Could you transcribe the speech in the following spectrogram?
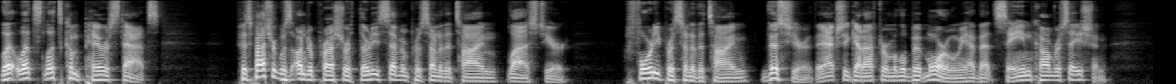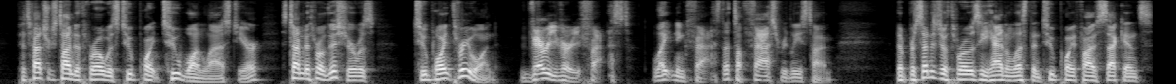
Let, let's let's compare stats. Fitzpatrick was under pressure 37% of the time last year. 40% of the time this year. They actually got after him a little bit more when we had that same conversation. Fitzpatrick's time to throw was 2.21 last year. His time to throw this year was 2.31. Very, very fast. Lightning fast. That's a fast release time. The percentage of throws he had in less than 2.5 seconds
